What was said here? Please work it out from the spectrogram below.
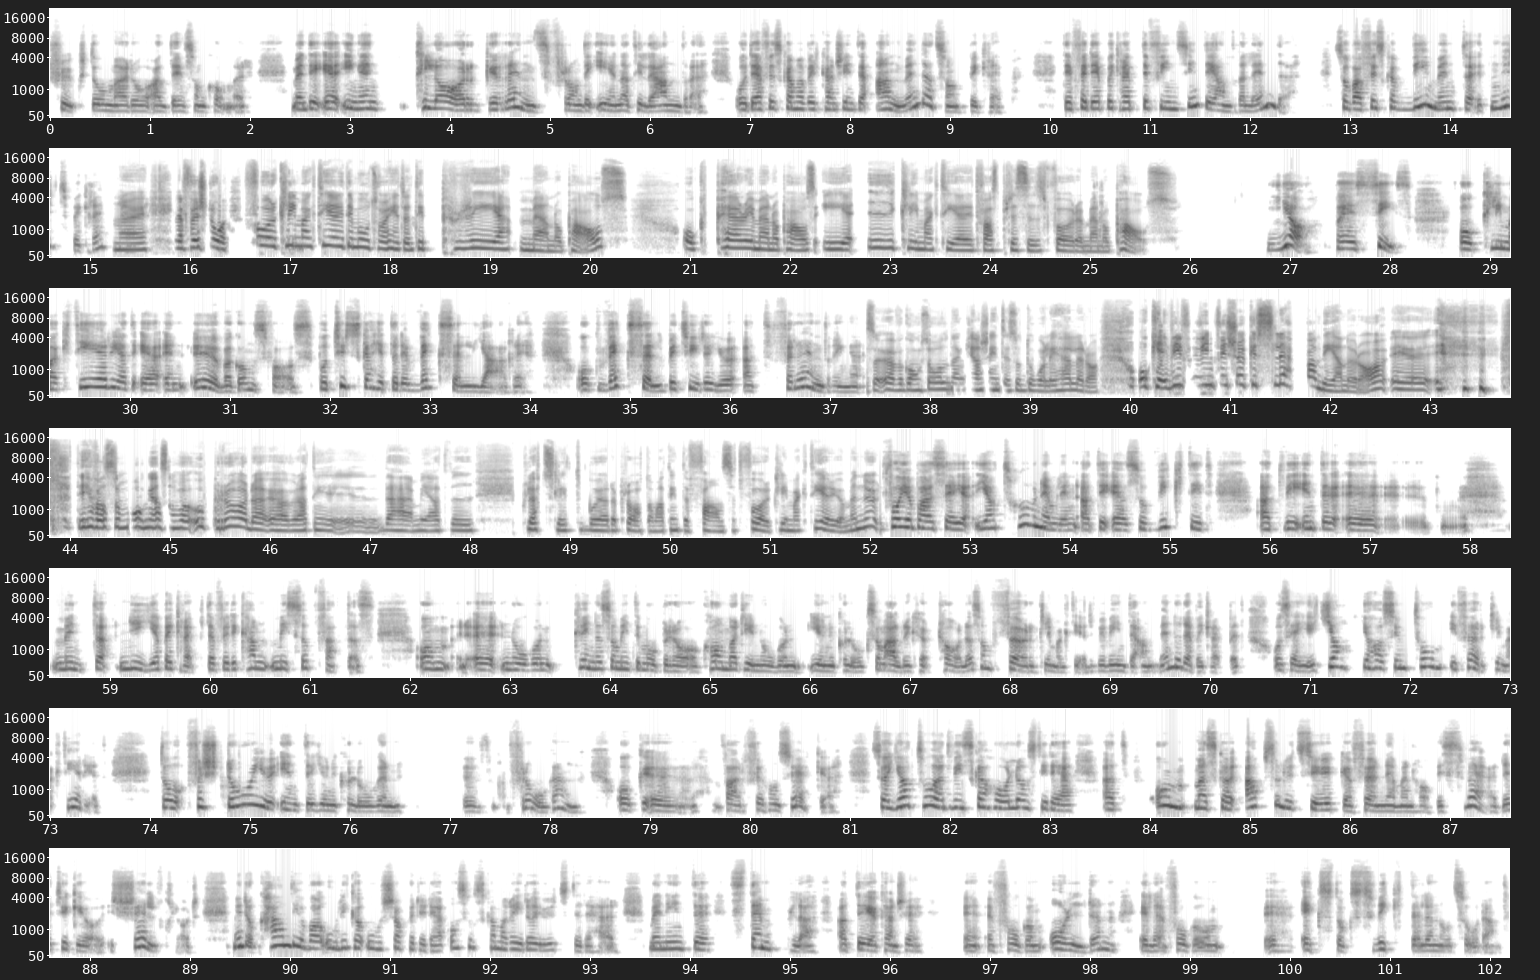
sjukdomar och allt det som kommer. Men det är ingen klar gräns från det ena till det andra. Och därför ska man väl kanske inte använda ett sådant begrepp. Det för det begreppet finns inte i andra länder. Så varför ska vi mynta ett nytt begrepp? Nej, jag förstår. Förklimakteriet är motsvarigheten till premenopaus. Och perimenopaus är i klimakteriet fast precis före menopaus. Ja, precis. Och klimakteriet är en övergångsfas. På tyska heter det växeljahre. Och växel betyder ju att förändringar. Så övergångsåldern kanske inte är så dålig heller då. Okej, vi, vi försöker släppa det nu då. Eh, det var så många som var upprörda över att det här med att vi plötsligt började prata om att det inte fanns ett förklimakterium. Men nu... Får jag bara säga, jag tror nämligen att det är så viktigt att vi inte eh, mynta nya begrepp därför det kan missuppfattas. Om eh, någon kvinna som inte mår bra kommer till någon gynekolog som aldrig hört talas om förklimakteriet, vi vill inte använda det begreppet, och säger ja, jag har symptom i förklimakteriet. Då förstår ju inte gynekologen Eh, frågan och eh, varför hon söker. Så jag tror att vi ska hålla oss till det här. att om man ska absolut söka för när man har besvär, det tycker jag är självklart. Men då kan det ju vara olika orsaker till det och så ska man reda ut det här. Men inte stämpla att det är kanske eh, en fråga om åldern eller en fråga om eh, äggstockssvikt eller något sådant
